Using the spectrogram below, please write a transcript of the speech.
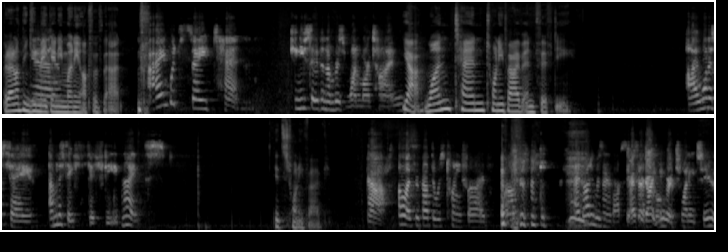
but I don't think you make any money off of that. I would say ten. Can you say the numbers one more time? yeah, 1, 10, 25, and 50. I want to say, I'm going to say 50. Nice. It's 25. Ah. Oh, I forgot there was twenty-five. Um, I thought he was in that. I forgot you were 22.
